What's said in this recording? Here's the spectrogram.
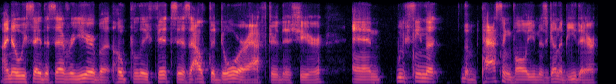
I know we say this every year, but hopefully Fitz is out the door after this year, and we've seen that the passing volume is going to be there.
